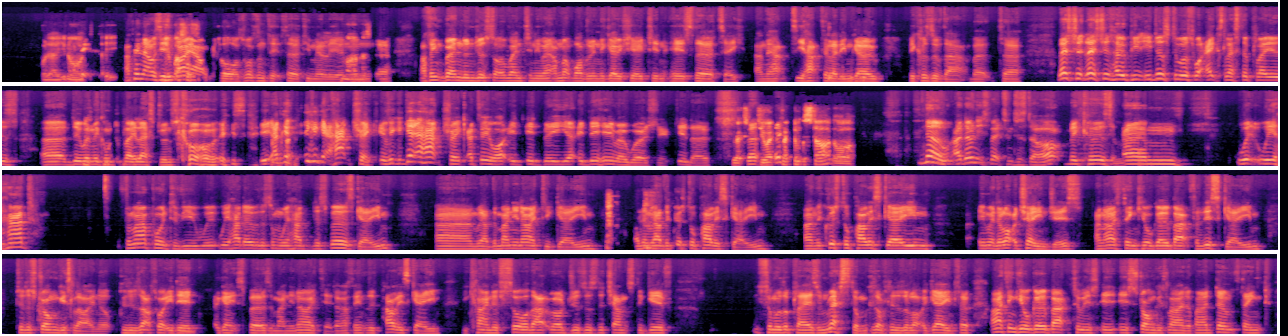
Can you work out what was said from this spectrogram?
But uh, you know, I think, I think, that was his buyout clause, wasn't it? Thirty million. And, uh, I think Brendan just sort of went and he went, "I'm not bothering negotiating his 30 and they had to, you had to let him go because of that. But uh, let's just let's just hope he, he does to us what ex Leicester players uh, do when they come to play Leicester and score. He's, he, get, he could get a hat trick. If he could get a hat trick, I tell you what, it, would be uh, it'd be hero worship. You know. Do you, do you expect him to start or? No, I don't expect him to start because mm. um, we we had, from our point of view, we, we had over the summer we had the Spurs game, and we had the Man United game, and then we had the Crystal Palace game. And the Crystal Palace game, he made a lot of changes, and I think he'll go back for this game to the strongest lineup because that's what he did against Spurs and Man United. And I think the Palace game, he kind of saw that Rodgers as the chance to give some other players and rest them because obviously there's a lot of games. So I think he'll go back to his, his, his strongest lineup, and I don't think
